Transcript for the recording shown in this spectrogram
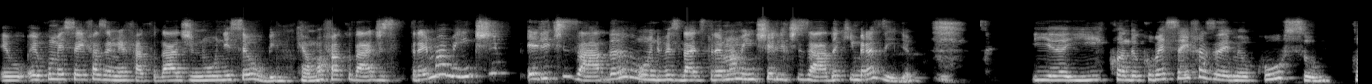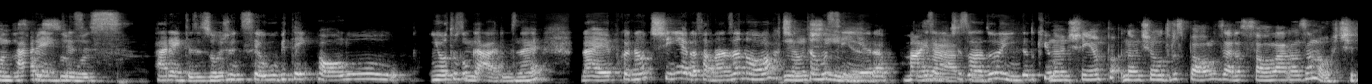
Eu, eu comecei a fazer minha faculdade no Uniceub, que é uma faculdade extremamente elitizada, uma universidade extremamente elitizada aqui em Brasília. E aí, quando eu comecei a fazer meu curso, quando as Parênteses. pessoas parênteses, hoje a Uniceup tem polo em outros lugares, né? Na época não tinha, era só na Asa Norte, não então assim, tinha. assim, era mais Exato. elitizado ainda do que o... Não tinha, não tinha outros polos, era só lá na Asa Norte.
